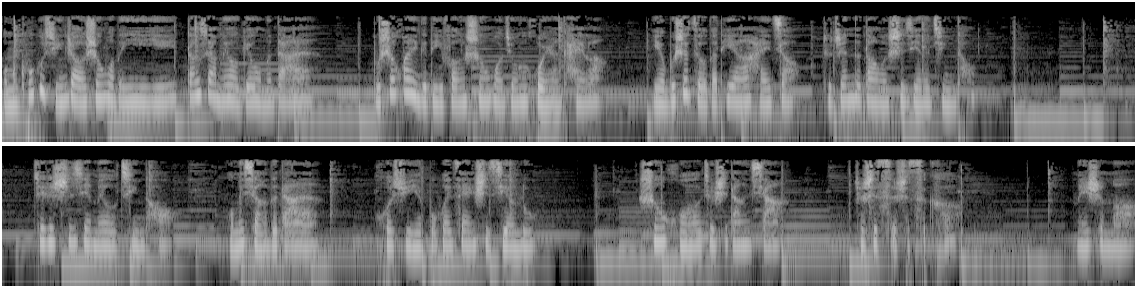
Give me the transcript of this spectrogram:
我们苦苦寻找生活的意义，当下没有给我们答案。不是换一个地方生活就会豁然开朗，也不是走到天涯海角就真的到了世界的尽头。这个世界没有尽头，我们想要的答案或许也不会暂时揭露。生活就是当下，就是此时此刻，没什么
